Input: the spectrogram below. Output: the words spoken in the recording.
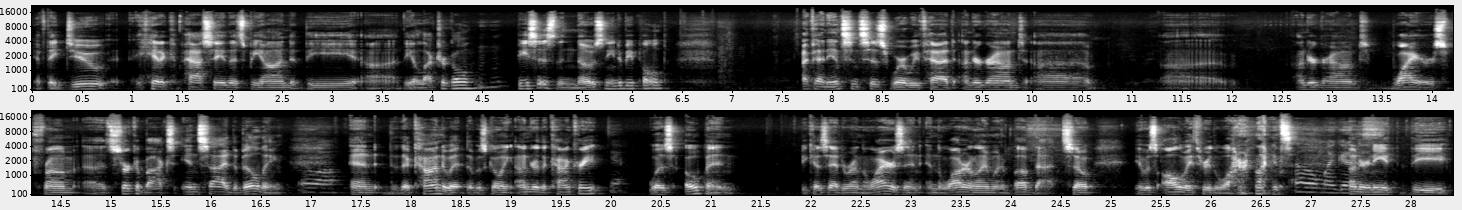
if they do hit a capacity that's beyond the uh, the electrical pieces, then those need to be pulled. I've had instances where we've had underground uh, underground wires from a circuit box inside the building, Oh, wow. and the conduit that was going under the concrete Yeah. was open because they had to run the wires in, and the water line went above that. So it was all the way through the water lines Oh my goodness. underneath the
